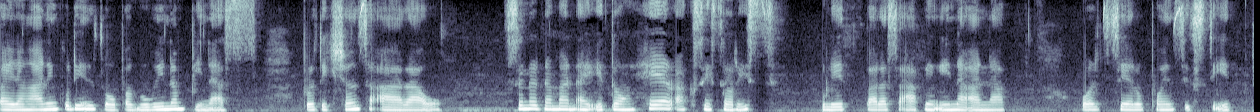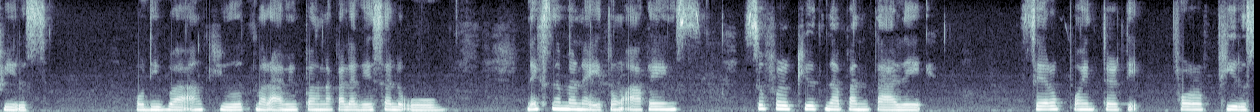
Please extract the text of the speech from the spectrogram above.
Kailanganin ko din ito pag uwi ng Pinas. Protection sa araw. Sunod naman ay itong hair accessories ulit para sa aking inaanak worth 0.68 pills. O di ba ang cute, marami pang nakalagay sa loob. Next naman ay itong aking super cute na pantali. 0.34 pills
